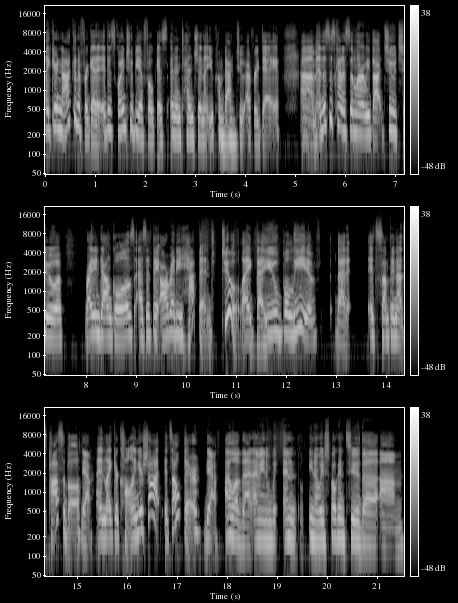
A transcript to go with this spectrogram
like you're not going to forget it. It is going to be a focus, an intention that you come mm-hmm. back to every day. Um, and this is kind of similar, we thought too, to writing down goals as if they already happened too, like that mm-hmm. you believe that it's something that's possible. Yeah. And like you're calling your shot. It's out there. Yeah. I love that. I mean, and you know, we've spoken to the, um,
